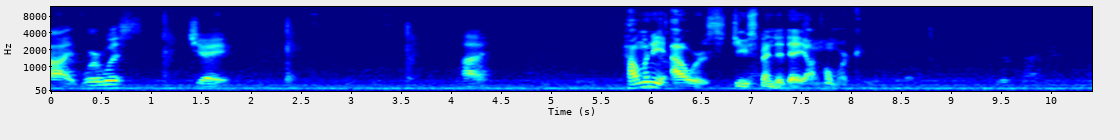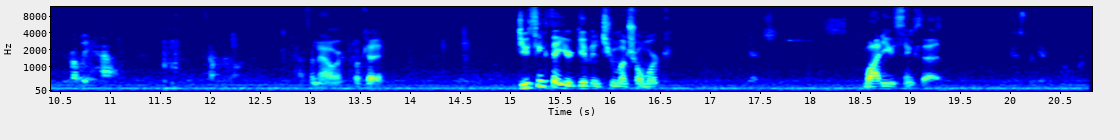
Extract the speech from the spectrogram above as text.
Hi, we're with Jay. Hi. How many hours do you spend a day on homework? Probably half. Half an hour. Half an hour. Okay. Do you think that you're given too much homework? Yes. Why do you think that? Because we're given homework.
